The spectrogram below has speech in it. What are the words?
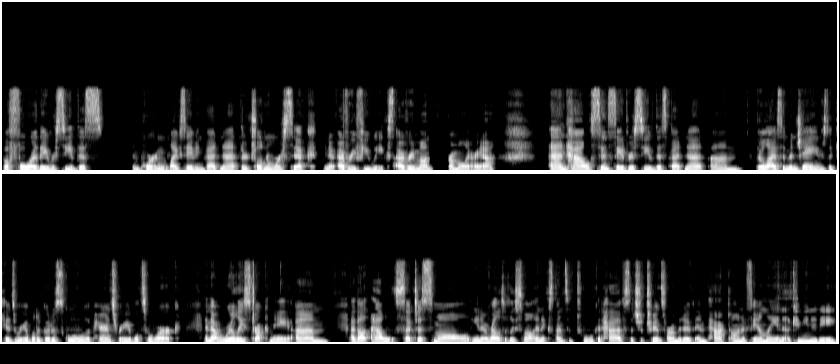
before they received this important life saving bed net, their children were sick, you know, every few weeks, every month from malaria and how since they'd received this bed net, um, their lives had been changed. The kids were able to go to school, the parents were able to work. And that really struck me um, about how such a small, you know, relatively small, inexpensive tool could have such a transformative impact on a family and a community.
